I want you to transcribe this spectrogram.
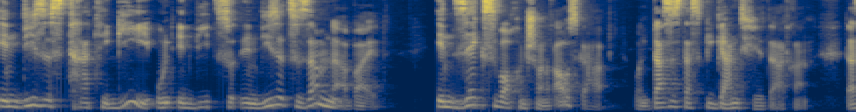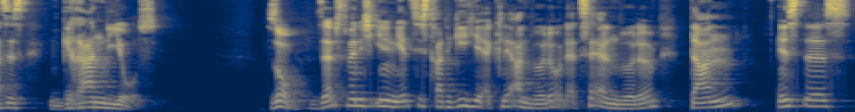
in diese Strategie und in, die, in diese Zusammenarbeit in sechs Wochen schon rausgehabt. Und das ist das Gigantische daran. Das ist grandios. So, selbst wenn ich Ihnen jetzt die Strategie hier erklären würde und erzählen würde, dann ist es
